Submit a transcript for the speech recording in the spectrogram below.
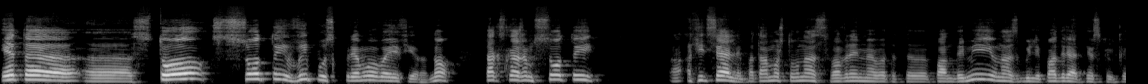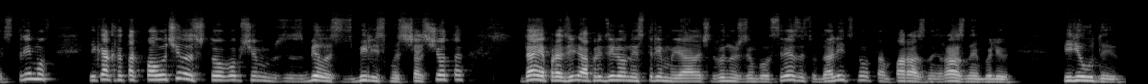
это 100, э, сотый выпуск прямого эфира. Но, так скажем, сотый а, официальный, потому что у нас во время вот этой пандемии у нас были подряд несколько стримов, и как-то так получилось, что, в общем, сбилось, сбились мы сейчас счета. Да, и определенные стримы я значит, вынужден был срезать, удалить, ну, там по разные, разные были периоды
